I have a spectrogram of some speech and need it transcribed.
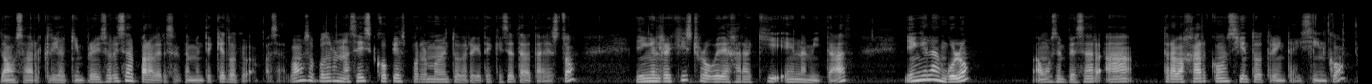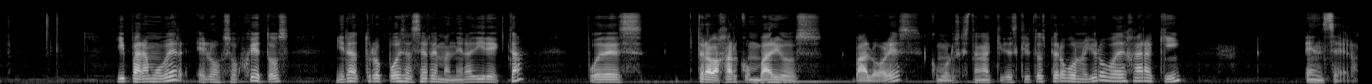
Vamos a dar clic aquí en previsualizar para ver exactamente qué es lo que va a pasar. Vamos a poner unas 6 copias por el momento, a ver de qué se trata esto. Y en el registro lo voy a dejar aquí en la mitad. Y en el ángulo vamos a empezar a trabajar con 135. Y para mover los objetos, mira, tú lo puedes hacer de manera directa. Puedes trabajar con varios valores, como los que están aquí descritos. Pero bueno, yo lo voy a dejar aquí en cero.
